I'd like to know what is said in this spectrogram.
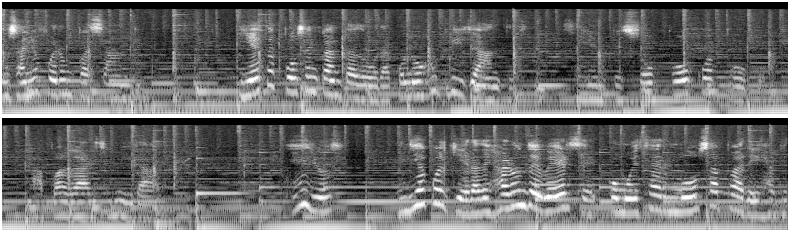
los años fueron pasando y esta esposa encantadora con ojos brillantes se le empezó poco a poco a apagar su mirada. Ellos un día cualquiera dejaron de verse como esa hermosa pareja que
